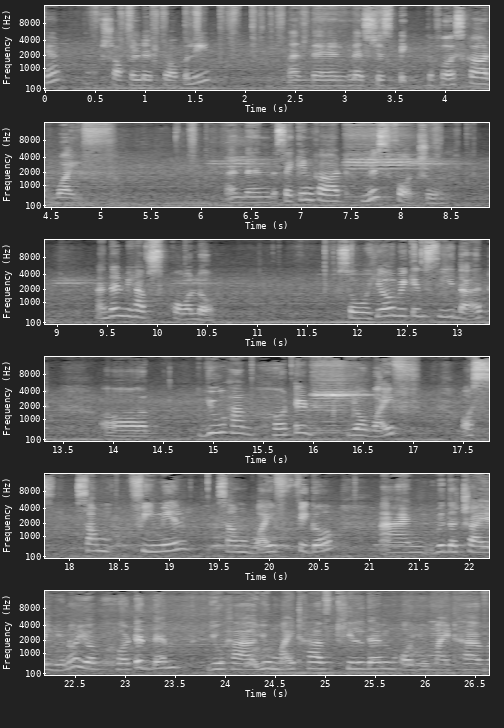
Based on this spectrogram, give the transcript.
Okay I've shuffled it properly. And then let's just pick the first card wife and then the second card misfortune. And then we have scholar. So here we can see that uh, you have hurted your wife or some female some wife figure. And with the child you know you have hurted them. You have you might have killed them or you might have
